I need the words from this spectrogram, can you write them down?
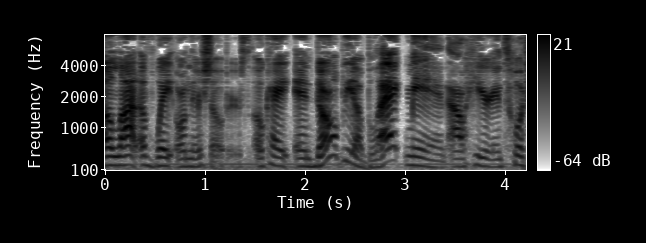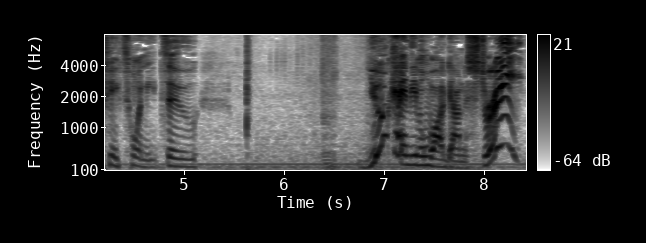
a lot of weight on their shoulders okay? And don't be a black man out here in 2022 you can't even walk down the street.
